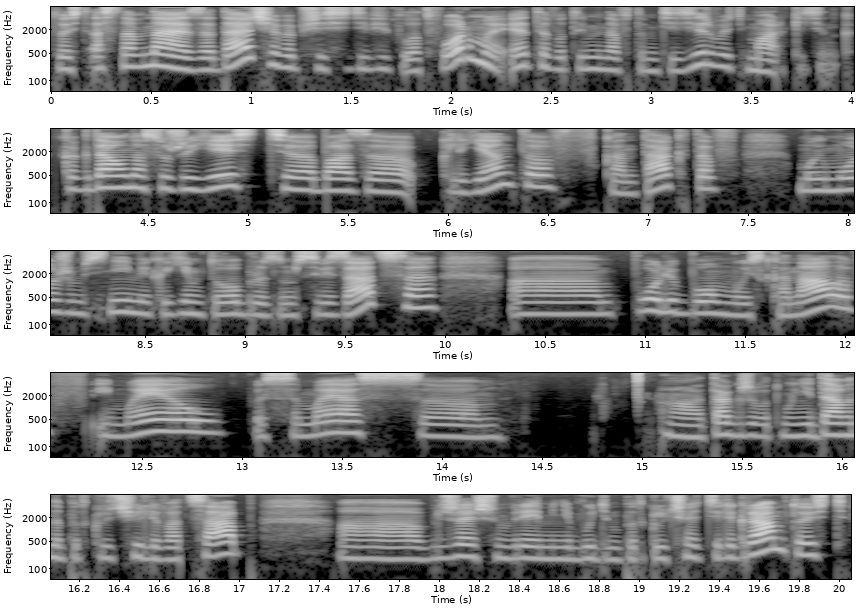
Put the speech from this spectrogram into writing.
То есть основная задача вообще CDP-платформы — это вот именно автоматизировать маркетинг. Когда у нас уже есть э, база клиентов, контактов, мы можем с ними каким-то образом связаться э, по любому из каналов, email, SMS, а, также вот мы недавно подключили WhatsApp, а, в ближайшем времени будем подключать Telegram. То есть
